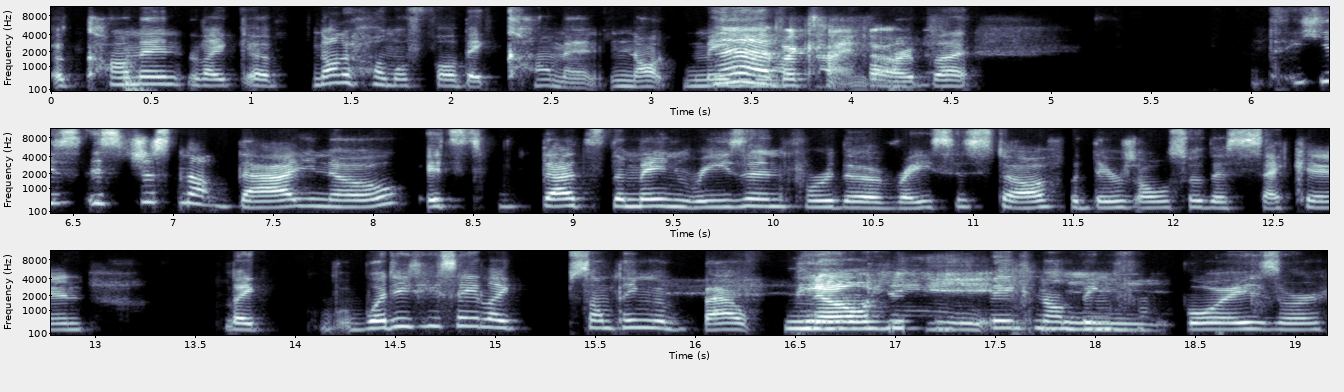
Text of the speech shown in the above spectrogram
a comment like a not a homophobic comment not maybe Yeah, not but kinda. far, but he's it's just not that you know? It's that's the main reason for the racist stuff but there's also the second like what did he say? Like something about pink, No, he- pink not being for boys or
